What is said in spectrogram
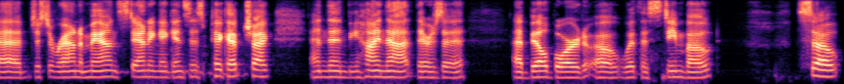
uh, just around a man standing against his pickup truck. And then behind that, there's a, a billboard uh, with a steamboat. So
